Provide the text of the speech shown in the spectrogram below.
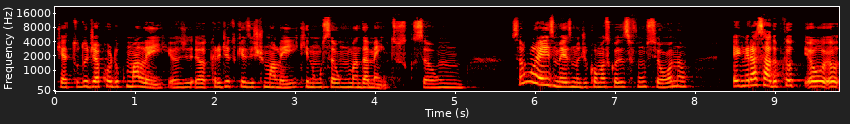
que é tudo de acordo com uma lei. Eu, eu acredito que existe uma lei que não são mandamentos, que são são leis mesmo de como as coisas funcionam. É engraçado porque eu, eu, eu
